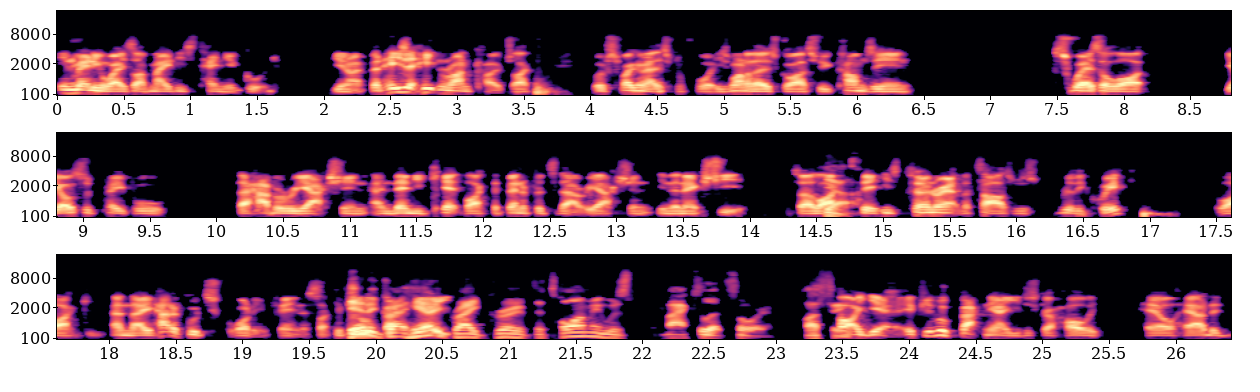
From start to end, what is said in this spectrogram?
In many ways, I've made his tenure good, you know. But he's a hit and run coach. Like we've spoken about this before. He's one of those guys who comes in, swears a lot, yells at people, they have a reaction, and then you get like the benefits of that reaction in the next year. So like the, his turnaround at the Tahs was really quick, like, and they had a good squad. In fairness, like if he you had, a great, he now, had a great group. The timing was immaculate for him, I think. oh yeah, if you look back now, you just go, holy hell, how did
